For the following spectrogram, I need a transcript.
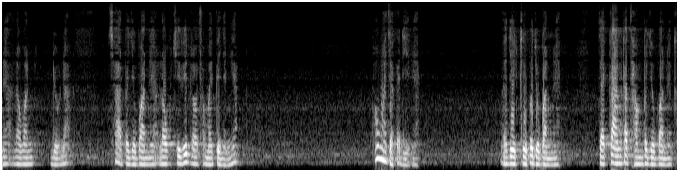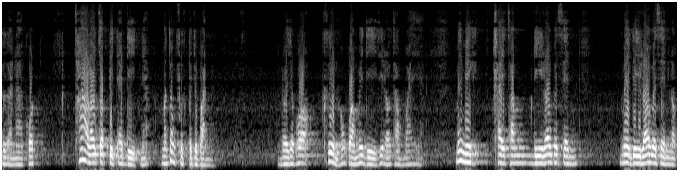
เนี่ยเรามันอยู่เนี่ยชาติปัจจุบันเนี่ย เราชีวิตเราทำไมเป็นอย่างเนี้ยเพราะมาจากอดีตเนี่ย อดีตคือปัจจุบันนี่ยแต่การกระทำปัจจุบันเนี่ยคืออนาคต ถ้าเราจะปิดอดีตเนี่ยมันต้องฝึกปัจจุบัน โดยเฉพาะคลื่นของความไม่ดีที่เราทำไว้ ไม่มีใครทำดีร้อยเปอร์เซ็นไม่ดีร้อยเปอร์เซ็นหรอก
